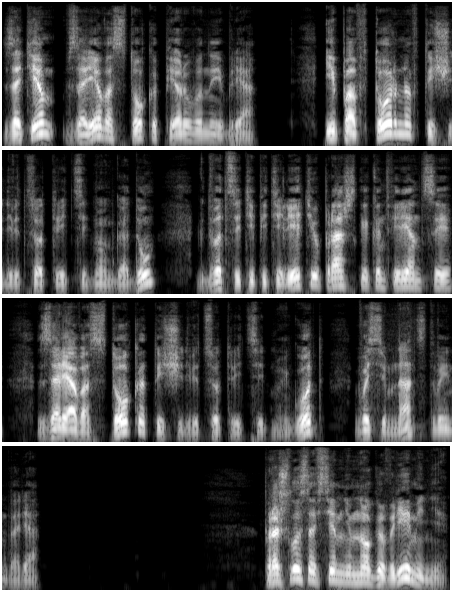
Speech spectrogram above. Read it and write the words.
затем в «Заре Востока» 1 ноября и повторно в 1937 году к 25-летию Пражской конференции «Заря Востока» 1937 год 18 января. Прошло совсем немного времени,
